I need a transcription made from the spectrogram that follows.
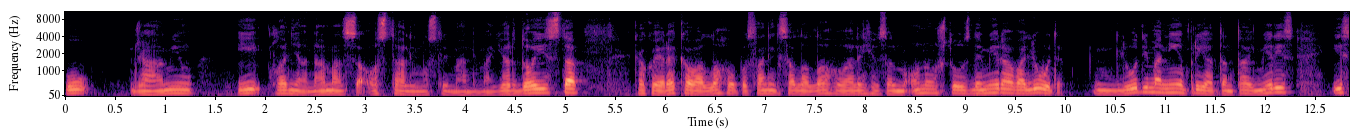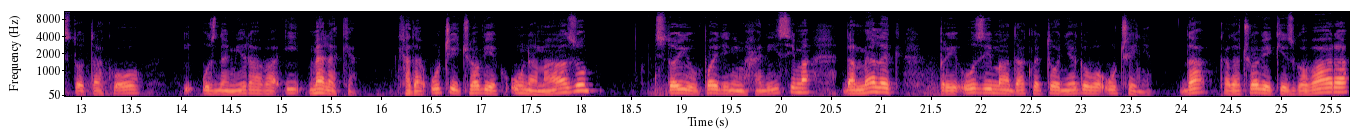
u džamiju i klanja namaz sa ostalim muslimanima. Jer doista, kako je rekao Allahov poslanik sallallahu alaihi wasallam, ono što uznemirava ljude, ljudima nije prijatan taj miris, isto tako uznemirava i meleke. Kada uči čovjek u namazu, stoji u pojedinim hadisima da melek preuzima dakle to njegovo učenje. Da kada čovjek izgovara,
